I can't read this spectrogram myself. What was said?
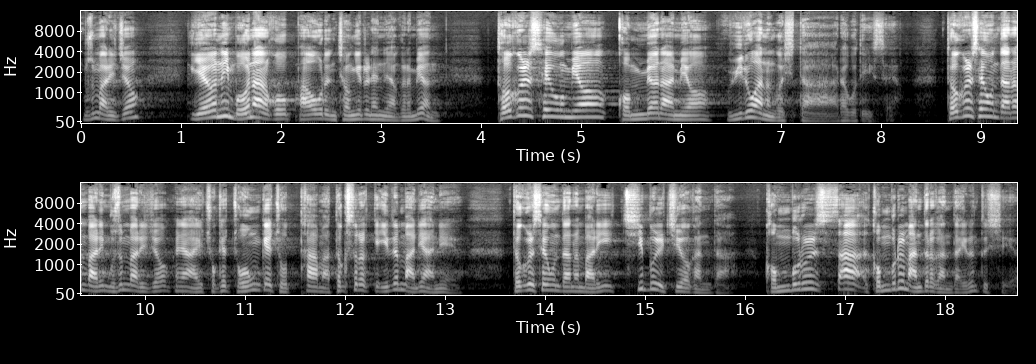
무슨 말이죠? 예언이 뭐냐고 바울은 정의를 했냐 그러면 덕을 세우며 권면하며 위로하는 것이다 라고 돼 있어요. 덕을 세운다는 말이 무슨 말이죠? 그냥 아이 좋게 좋은 게 좋다, 막 덕스럽게 이런 말이 아니에요. 덕을 세운다는 말이 집을 지어간다, 건물을 쌓, 건물을 만들어간다 이런 뜻이에요.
